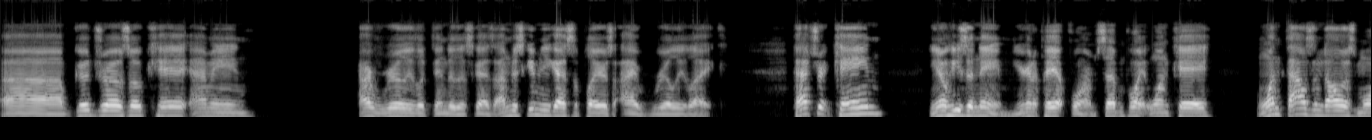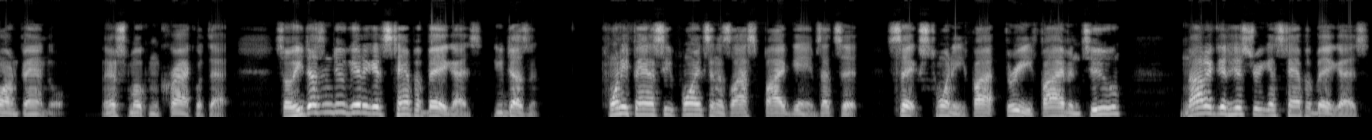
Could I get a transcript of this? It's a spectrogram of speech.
Uh, Goodrow's okay. I mean, I really looked into this, guys. I'm just giving you guys the players I really like. Patrick Kane, you know, he's a name. You're going to pay up for him. 7.1K, $1,000 more on FanDuel. They're smoking crack with that. So he doesn't do good against Tampa Bay, guys. He doesn't. 20 fantasy points in his last five games. That's it. 6, 20, 5, 3, 5, and 2. Not a good history against Tampa Bay, guys.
